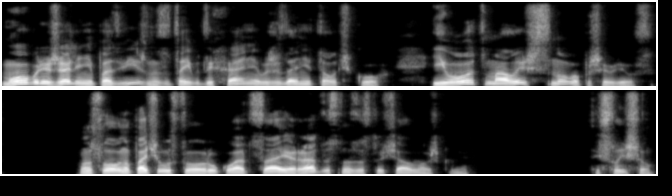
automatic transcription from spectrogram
Мы оба лежали неподвижно, затаив дыхание в ожидании толчков, и вот малыш снова пошевелился. Он словно почувствовал руку отца и радостно застучал ножками. — Ты слышал?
